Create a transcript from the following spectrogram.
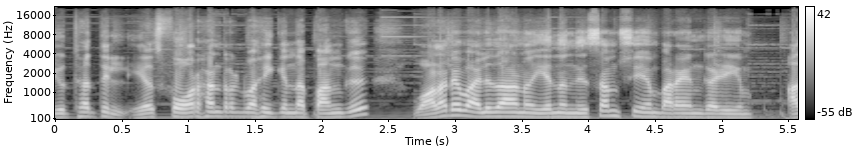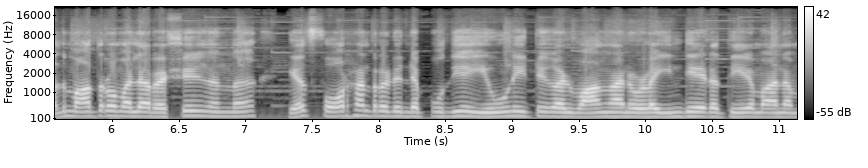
യുദ്ധത്തിൽ എസ് ഫോർ ഹൺഡ്രഡ് വഹിക്കുന്ന പങ്ക് വളരെ വലുതാണ് എന്ന് നിസ്സംശയം പറയാൻ കഴിയും. അതുമാത്രവുമല്ല റഷ്യയിൽ നിന്ന് എസ് ഫോർ ഹൺഡ്രഡിന്റെ പുതിയ യൂണിറ്റുകൾ വാങ്ങാനുള്ള ഇന്ത്യയുടെ തീരുമാനം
